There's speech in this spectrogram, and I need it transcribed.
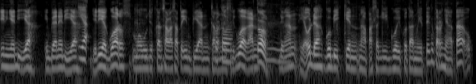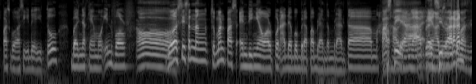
ininya dia, impiannya dia. Iya. Jadi ya gua harus mewujudkan salah satu impian calon Betul. istri gua kan betul dengan ya udah gue bikin nah pas lagi gue ikutan meeting ternyata pas gue kasih ide itu banyak yang mau involve oh gue sih seneng cuman pas endingnya walaupun ada beberapa berantem berantem Pasti ya, yang nggak- yang Brazil karena tuh kan pasti.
